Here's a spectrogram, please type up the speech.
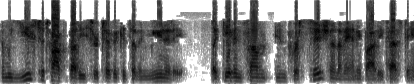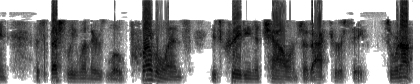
And we used to talk about these certificates of immunity, but given some imprecision of antibody testing, especially when there's low prevalence, is creating a challenge of accuracy. So we're not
